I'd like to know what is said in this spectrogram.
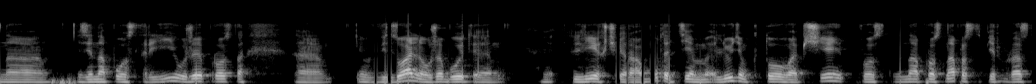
на Xenopostер и уже просто э, визуально уже будет э, легче работать тем людям, кто вообще просто-напросто первый раз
